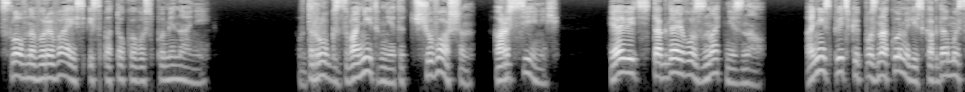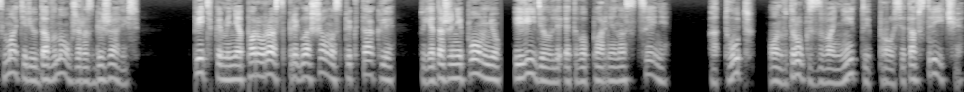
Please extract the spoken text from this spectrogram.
словно вырываясь из потока воспоминаний. «Вдруг звонит мне этот Чувашин, Арсений. Я ведь тогда его знать не знал. Они с Петькой познакомились, когда мы с матерью давно уже разбежались. Петька меня пару раз приглашал на спектакли, но я даже не помню, видел ли этого парня на сцене. А тут он вдруг звонит и просит о встрече.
